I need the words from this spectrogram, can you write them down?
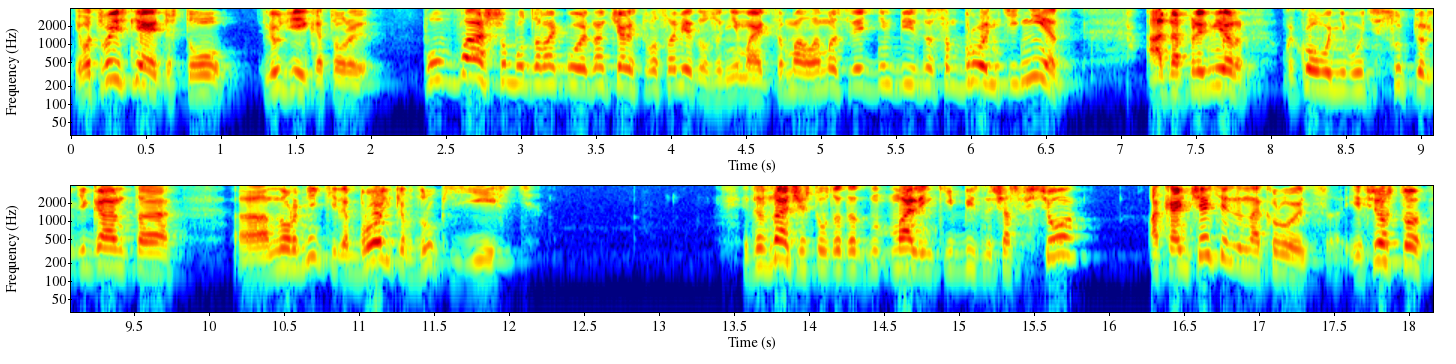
И вот выясняете, что людей, которые по вашему, дорогое начальство совету, занимается малым и средним бизнесом, броньки нет. А, например, у какого-нибудь супергиганта э, Норникеля бронька вдруг есть. Это значит, что вот этот маленький бизнес сейчас все окончательно накроется, и все, что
